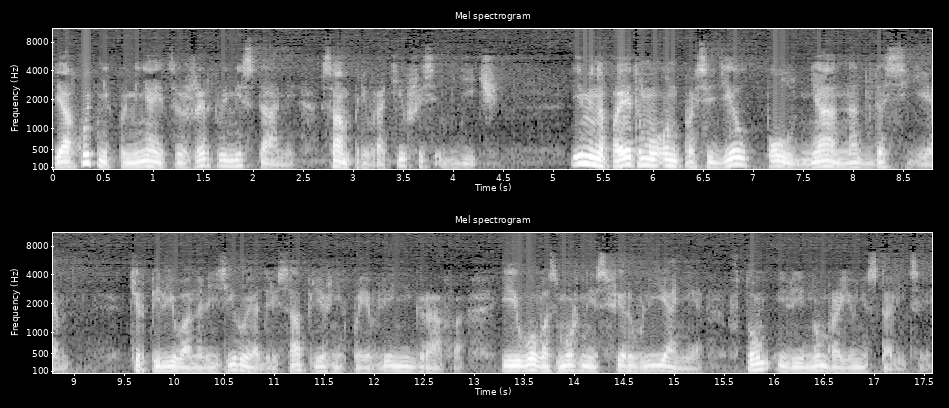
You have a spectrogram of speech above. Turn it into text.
и охотник поменяется с жертвой местами, сам превратившись в дичь. Именно поэтому он просидел полдня над досье, терпеливо анализируя адреса прежних появлений графа и его возможные сферы влияния в том или ином районе столицы.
